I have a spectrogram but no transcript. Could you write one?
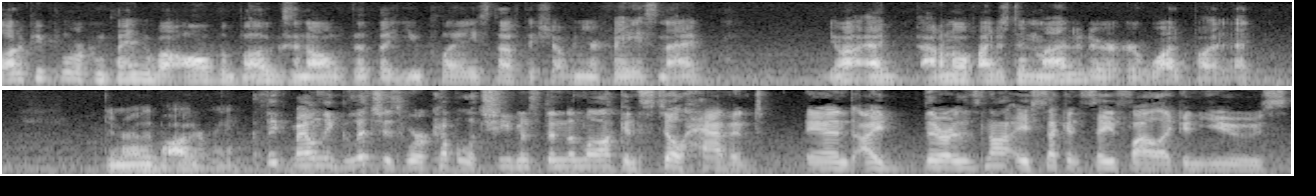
lot of people were complaining about all the bugs and all of the, the UPlay stuff they shove in your face, and I, you know, I, I don't know if I just didn't mind it or, or what, but it didn't really bother me. I think my only glitches were a couple achievements didn't unlock and still haven't. And I there is not a second save file I can use.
